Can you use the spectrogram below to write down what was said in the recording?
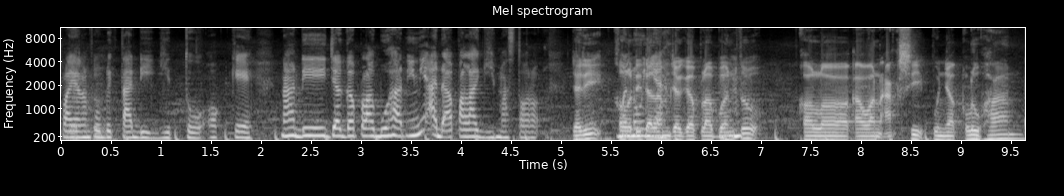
Pelayanan Betul. publik tadi gitu. Oke. Nah, di jaga pelabuhan ini ada apa lagi, Mas Toro? Jadi kalau di dalam jaga pelabuhan tuh kalau kawan aksi punya keluhan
